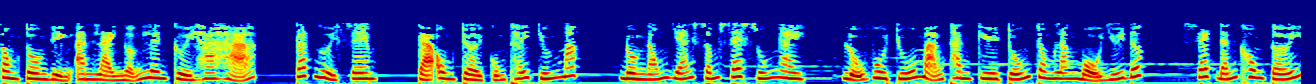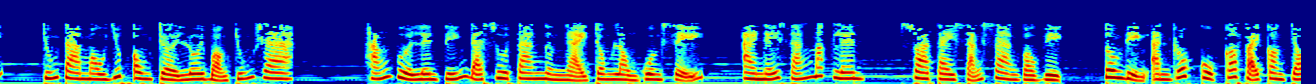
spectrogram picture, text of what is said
song Tôn Điện Anh lại ngẩng lên cười ha hả. Các người xem, cả ông trời cũng thấy chướng mắt, nôn nóng dán sấm sét xuống ngay, lũ vua chúa mãn thanh kia trốn trong lăng mộ dưới đất, xét đánh không tới, chúng ta mau giúp ông trời lôi bọn chúng ra. Hắn vừa lên tiếng đã xua tan ngần ngại trong lòng quân sĩ, ai nấy sáng mắt lên, xoa tay sẵn sàng vào việc. Tôn Điện Anh rốt cuộc có phải con cháu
